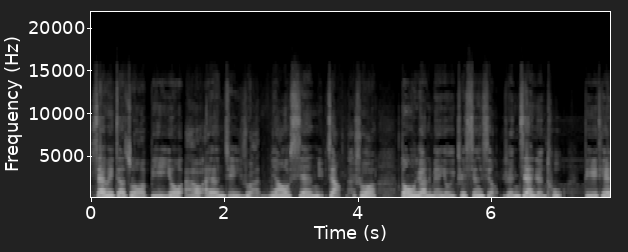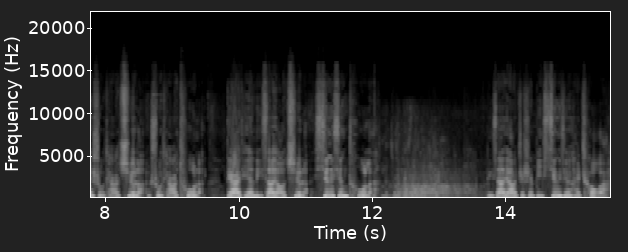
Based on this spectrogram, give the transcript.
下一位叫做 B U L I N G 软喵仙女酱，他说动物园里面有一只猩猩，人见人吐。第一天薯条去了，薯条吐了；第二天李逍遥去了，星星吐了。李逍遥这是比星星还丑啊！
